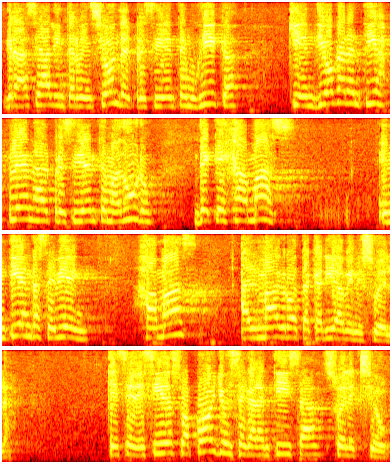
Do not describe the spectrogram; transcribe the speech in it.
gracias a la intervención del presidente Mujica, quien dio garantías plenas al presidente Maduro de que jamás, entiéndase bien, jamás Almagro atacaría a Venezuela, que se decide su apoyo y se garantiza su elección.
